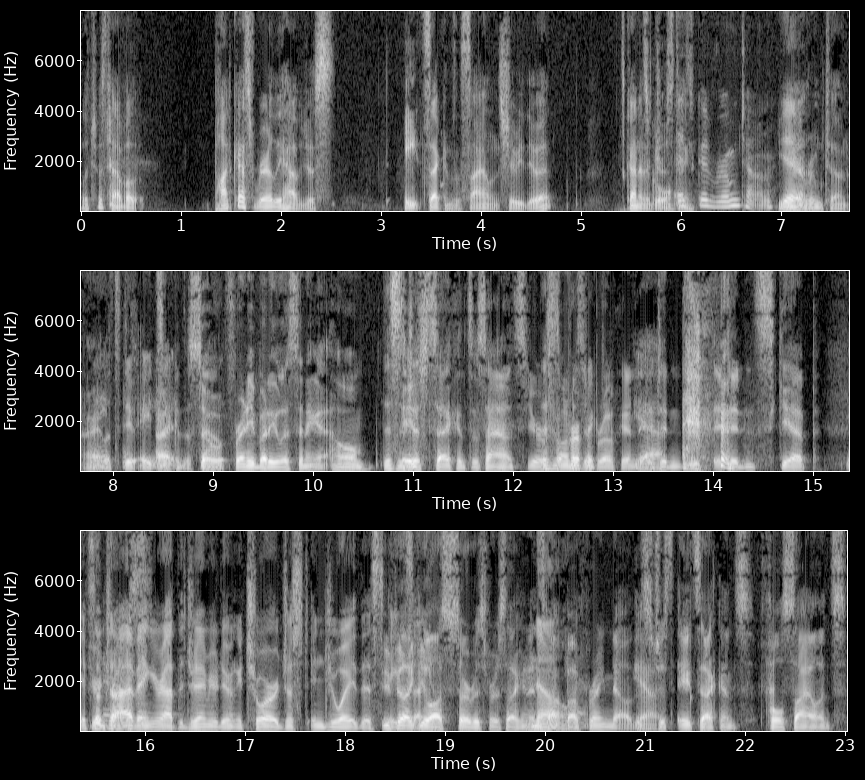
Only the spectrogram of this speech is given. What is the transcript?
Let's just have a podcast. Rarely have just eight seconds of silence. Should we do it? It's kind of cool. interesting. It's good room tone. Yeah, Yeah. room tone. All right, Right, let's do eight what you seconds of silence. so for anybody listening at home, This is eight just- seconds of silence. Your This phone isn't broken. Yeah. It didn't. It didn't skip. if you're Sometimes driving, you're at the gym, you're doing a chore, just enjoy this. You eight feel like you lost service for a second and No. stopped buffering. No, this Yeah. is just eight seconds, full silence.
